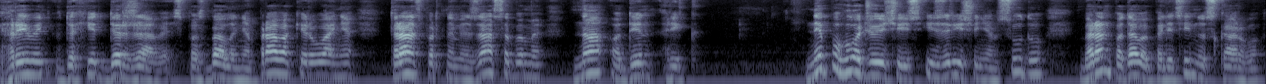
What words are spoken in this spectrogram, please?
гривень в дохід держави з позбавленням права керування транспортними засобами на один рік. Не погоджуючись із рішенням суду, Баран подав апеляційну скаргу,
